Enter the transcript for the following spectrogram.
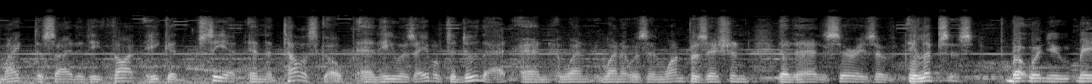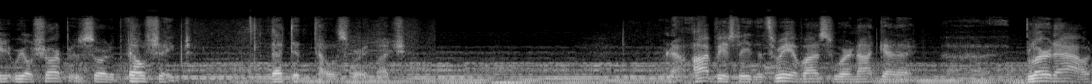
Mike decided he thought he could see it in the telescope, and he was able to do that. And when when it was in one position, that it had a series of ellipses, but when you made it real sharp, it was sort of L-shaped. That didn't tell us very much. Now, obviously, the three of us were not going to uh, blurt out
